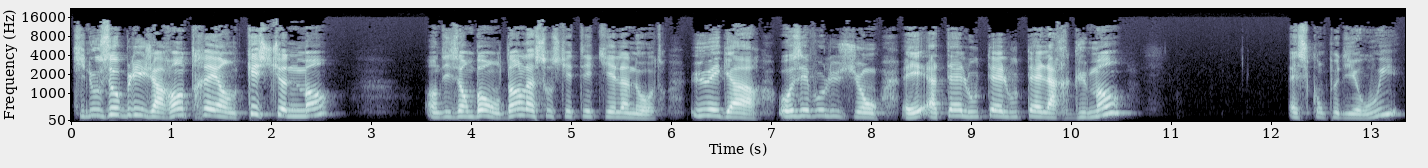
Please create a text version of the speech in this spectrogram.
qui nous oblige à rentrer en questionnement en disant, bon, dans la société qui est la nôtre, eu égard aux évolutions et à tel ou tel ou tel argument, est-ce qu'on peut dire oui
